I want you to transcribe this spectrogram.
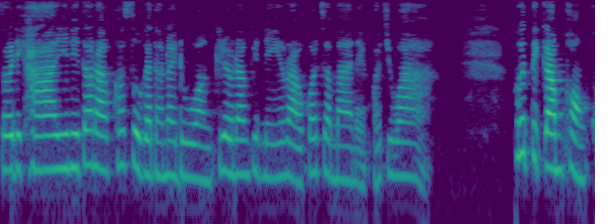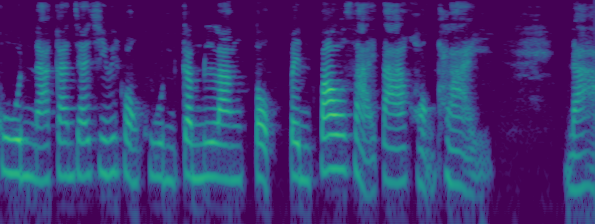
สวัสดีค่ะ ยินดีต้อนรับเข้าสู่การทำนายดวงคลิปในคลิปนี้เราก็จะมาในข้อที่ว่า พฤติกรรมของคุณนะการใช้ชีวิตของคุณกำลังตกเป็นเป้าสายตาของใครนะค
